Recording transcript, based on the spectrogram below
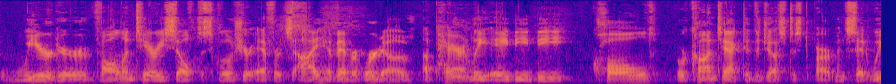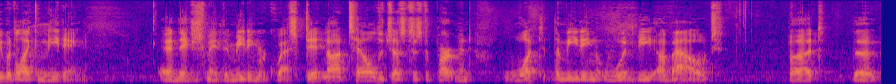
weirder voluntary self disclosure efforts I have ever heard of. Apparently, ABB called or contacted the Justice Department, said, We would like a meeting. And they just made their meeting request. Did not tell the Justice Department what the meeting would be about, but the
